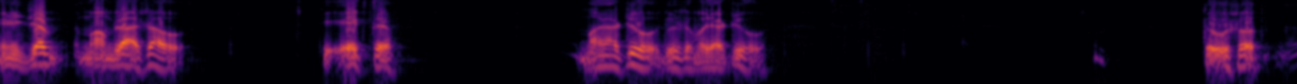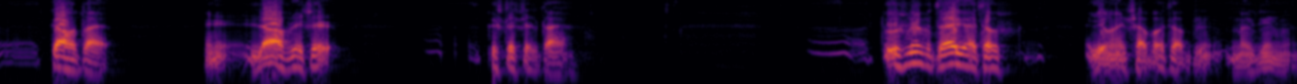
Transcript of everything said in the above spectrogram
یعنی جب معاملہ ایسا ہو کہ ایک طرف مراٹھی ہو دوسری طرف مراٹھی ہو تو اس وقت کیا ہوتا ہے لا آف نیچر کس طرح چلتا ہے تو اس میں بتایا گیا تھا اس یہ میں چھاپا تھا اپنی میگزین میں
